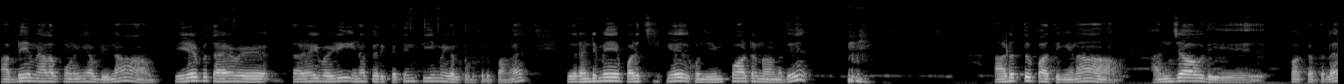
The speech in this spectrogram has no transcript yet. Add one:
அப்படியே மேலே போனீங்க அப்படின்னா இயல்பு தழைவழி தழைவழி இனப்பெருக்கத்தின் தீமைகள் கொடுத்துருப்பாங்க. இது ரெண்டுமே படிச்சிருக்கீங்க. இது கொஞ்சம் இம்பார்ட்டன்ட் ஆனது. அடுத்து பார்த்தீங்கன்னா அஞ்சாவது பக்கத்தில்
